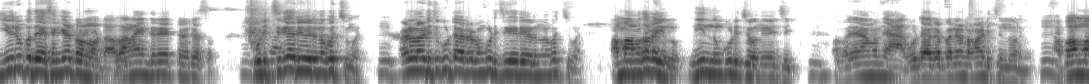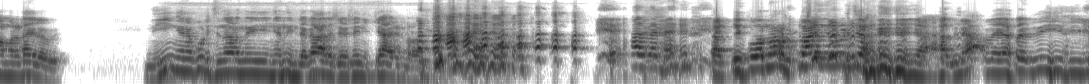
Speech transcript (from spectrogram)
ഈ ഒരു ഉപദേശം കേട്ടോളൂ കേട്ടോ അതാണ് അതിന്റെ ഏറ്റവും രസം. കുടിച്ചു കയറി വരുന്ന കൊച്ചുമോൻ. വെള്ളം അടിച്ച് കൂട്ടുകാരൊപ്പം കുടിച്ചു കയറി വരുന്ന കൊച്ചുമോൻ. അമ്മാമ്മ തടയുന്നു. നീ ഇന്നും കുടിച്ചോ? എന്ന് ചോദിച്ചു. അപ്പൊ ഞാൻ പറഞ്ഞു ആ കൂട്ടുകാരൊപ്പം രണ്ടെണ്ണം അടിച്ചെന്ന് പറഞ്ഞു. അപ്പൊ അമ്മാമ്മയുടെ ഡയലോഗ് നീ ഇങ്ങനെ കുടിച്ചു നടന്നു കഴിഞ്ഞാൽ നിന്റെ കാലശേഷം എനിക്ക് ആരുണ്ടോ തട്ടിപ്പോന്ന് ഉറപ്പാണ് അതിനാ വേറെ രീതിയിൽ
